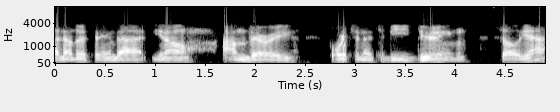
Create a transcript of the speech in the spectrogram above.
another thing that, you know, I'm very fortunate to be doing. So yeah.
